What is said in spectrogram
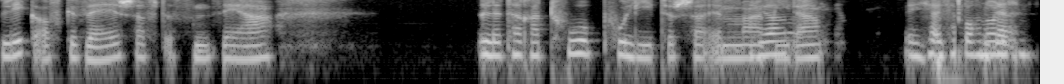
Blick auf Gesellschaft ist ein sehr literaturpolitischer immer ja. wieder. Ich, ich habe auch neulich ein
